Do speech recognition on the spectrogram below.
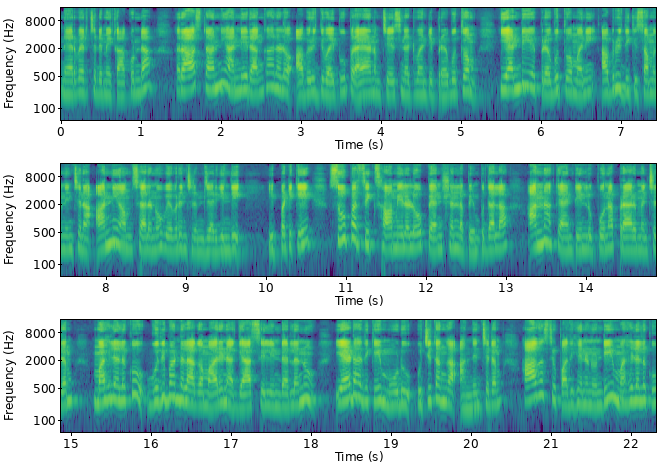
నెరవేర్చడమే కాకుండా రాష్ట్రాన్ని అన్ని రంగాలలో అభివృద్ధి వైపు ప్రయాణం చేసినటువంటి ప్రభుత్వం ఎన్డీఏ ప్రభుత్వమని అభివృద్ధికి సంబంధించిన అన్ని అంశాలను వివరించడం జరిగింది. ఇప్పటికే సూపర్ సిక్స్ హామీలలో పెన్షన్ల పెంపుదల అన్న క్యాంటీన్లు పునః ప్రారంభించడం మహిళలకు గుదిబండలాగా మారిన గ్యాస్ సిలిండర్లను ఏడాదికి మూడు ఉచితంగా అందించడం ఆగస్టు పదిహేను నుండి మహిళలకు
